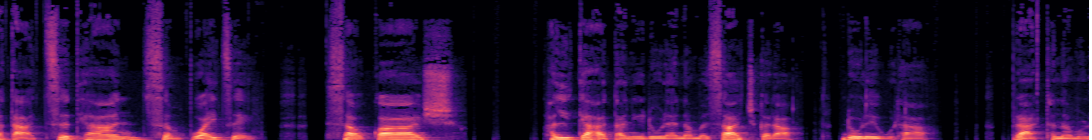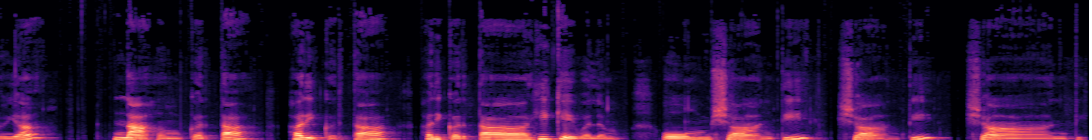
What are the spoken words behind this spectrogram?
आता आजचं ध्यान संपवायचंय. सावकाश हलक्या हाताने डोळ्यांना मसाज करा. डोळे उघडा. प्रार्थना म्हणूया. नाहम करता हरि करता हरि करता ही केवलम. ओम शांती शांती शांती.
